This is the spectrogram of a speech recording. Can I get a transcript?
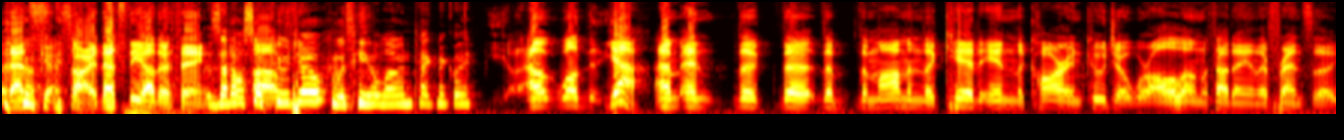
That's Okay. sorry. That's the other thing. Is that also Uh, Cujo? Was he alone technically? Uh, well, th- yeah, um, and the, the the the mom and the kid in the car in Cujo were all alone without any of their friends. So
